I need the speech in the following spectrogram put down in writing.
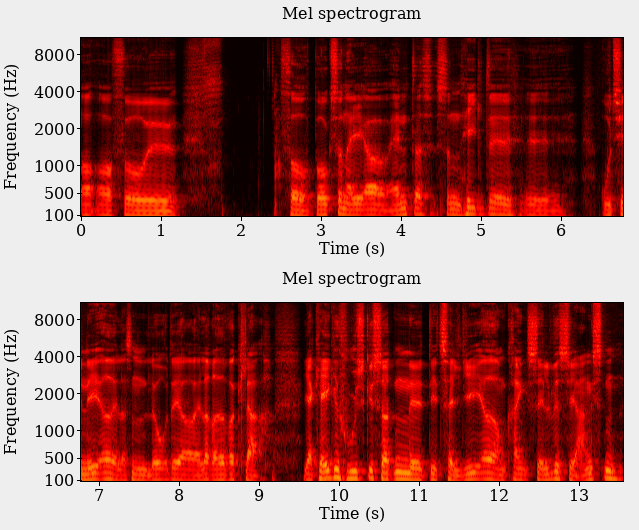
at, at få... Øh, få bukserne af og andet, der sådan helt øh, øh, rutineret, eller sådan lå der og allerede var klar. Jeg kan ikke huske sådan øh, detaljeret omkring selve seancen,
